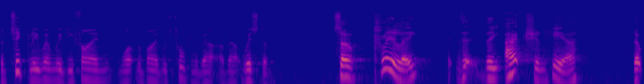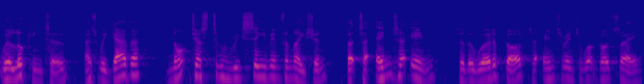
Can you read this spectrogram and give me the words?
particularly when we define what the Bible's talking about, about wisdom. So clearly, the, the action here that we're looking to as we gather, not just to receive information, but to enter in to the Word of God, to enter into what God's saying,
